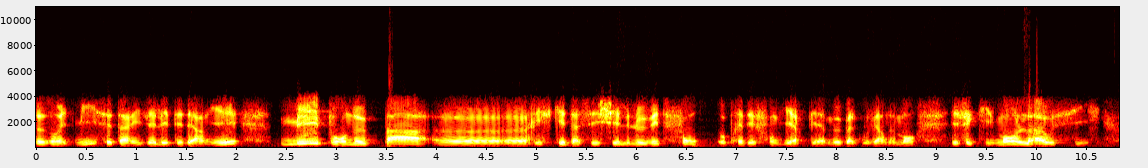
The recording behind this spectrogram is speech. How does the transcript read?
deux ans et demi. C'est arrivé l'été dernier. Mais pour ne pas risquer d'assécher les levées de fonds auprès des fonds d'IRPME, bah, le gouvernement, effectivement, là aussi, euh,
